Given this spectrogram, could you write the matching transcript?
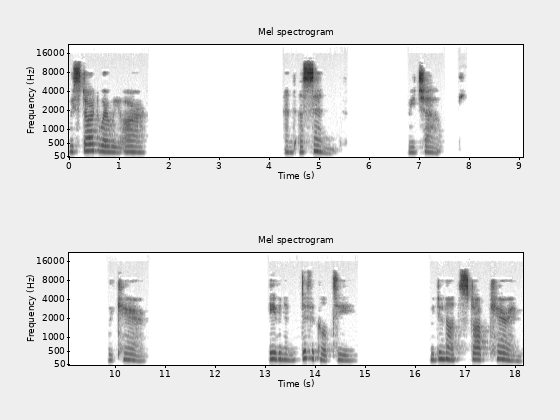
We start where we are and ascend, reach out. We care. Even in difficulty, we do not stop caring.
